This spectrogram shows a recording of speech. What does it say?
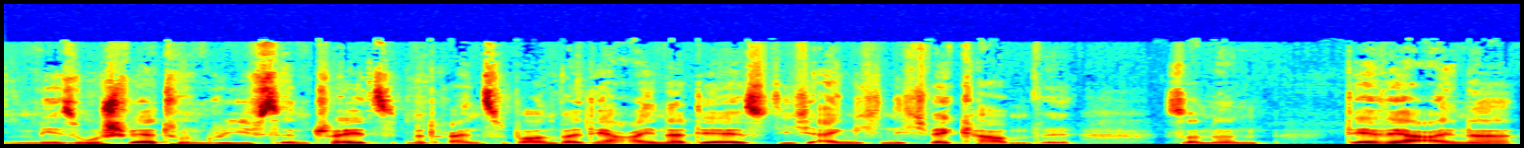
mir so schwer tun, Reeves in Trades mit reinzubauen, weil der einer der ist, die ich eigentlich nicht weghaben will, sondern der wäre einer,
